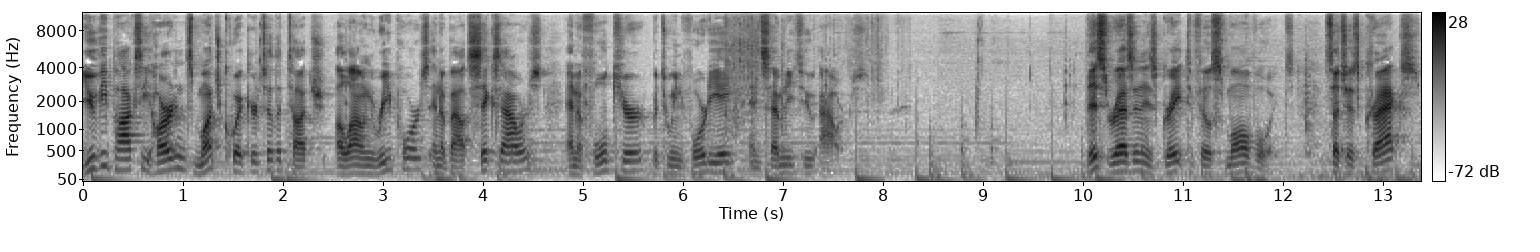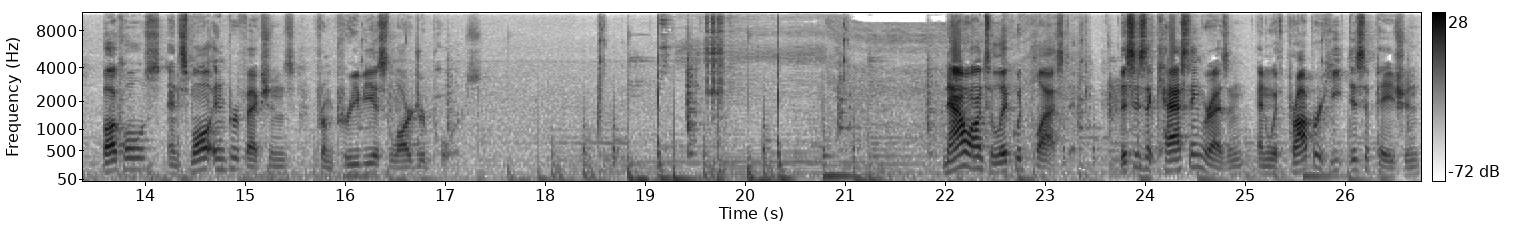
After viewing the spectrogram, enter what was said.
UVPoxy hardens much quicker to the touch, allowing repours in about 6 hours and a full cure between 48 and 72 hours. This resin is great to fill small voids, such as cracks, bug holes, and small imperfections from previous larger pours. Now onto liquid plastic. This is a casting resin, and with proper heat dissipation,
